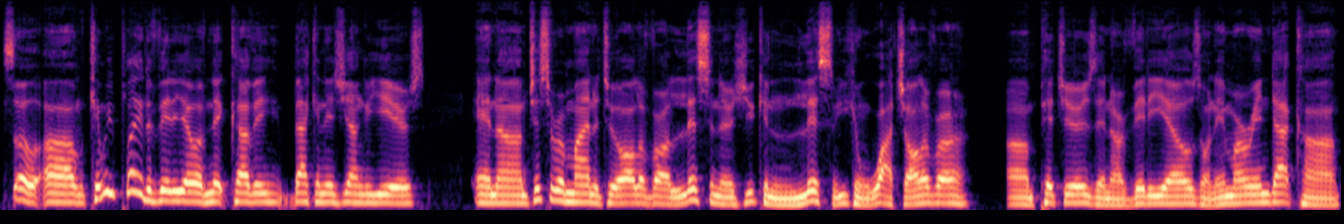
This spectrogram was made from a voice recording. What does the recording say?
so um, can we play the video of Nick Covey back in his younger years? And um, just a reminder to all of our listeners, you can listen, you can watch all of our um, pictures and our videos on MRN.com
